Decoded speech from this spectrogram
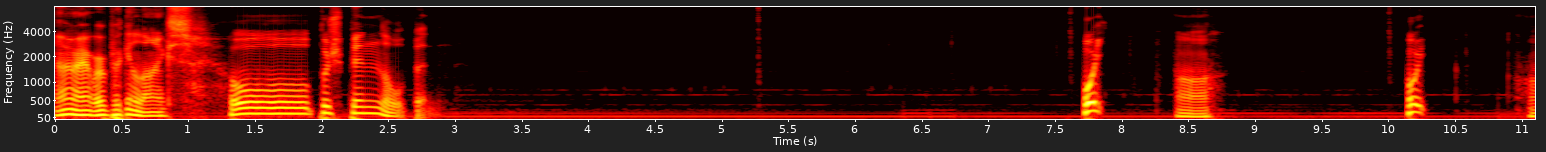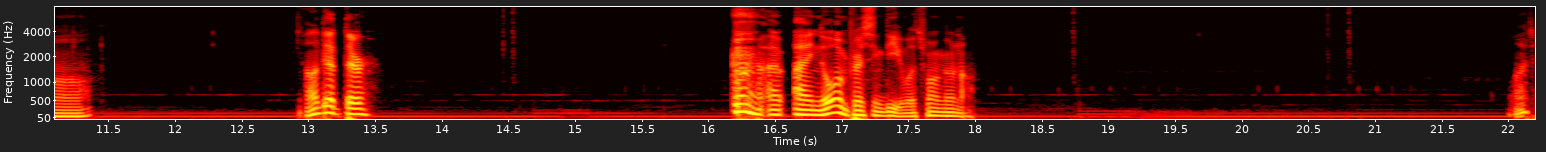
Alright, we're picking locks. Hold, push pin, hold pin. Hoi! Uh. Hoi! Uh. I'll get there. I, I know I'm pressing D. What's wrong going on? What?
